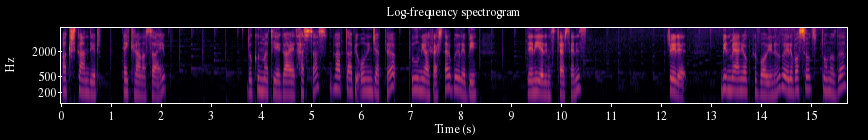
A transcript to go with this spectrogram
akışkan bir ekrana sahip. Dokunmatiğe gayet hassas. Hatta bir oyuncakta bulunuyor arkadaşlar. Böyle bir deneyelim isterseniz. Şöyle bilmeyen yoktur bu oyunu. Böyle basılı tuttuğunuzda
